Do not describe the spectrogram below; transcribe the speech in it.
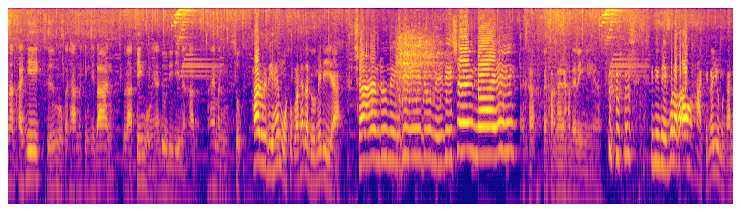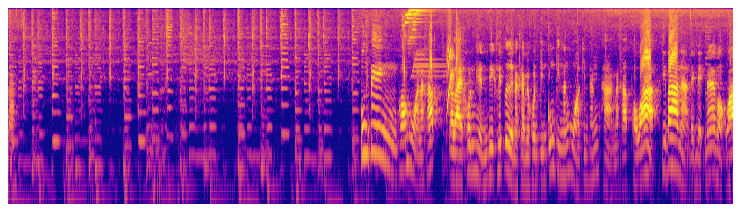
สำหรับใครที่ซื้อหมูกระทะมากินที่บ้าน เวลาปิ้งหมูเนี้ยดูดีๆนะครับ ให้มันสุก ถ้าดูดีๆให้หมูสุกแล้วถ้าเกิดดูไม่ดีอะ ฉันดูไม่ดีดูไม่ดีใช่ไหม นะครับ ไปฟังได้นะครับในลิงก์นี้ครับ จริงๆเพลงพวกเราก็เอาหากินได้อยู่เหมือนกันนะ กุ้งปิ้งพร้อมหัวนะครับ หลายๆ คนเห็นที่คลิปอื่นนะครับเป็นคนกินกุ้งกินทั้งหัวกินทั้งหางนะครับ เพราะว่าที่บ้านอะเด็กๆ แม่บอกว่า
